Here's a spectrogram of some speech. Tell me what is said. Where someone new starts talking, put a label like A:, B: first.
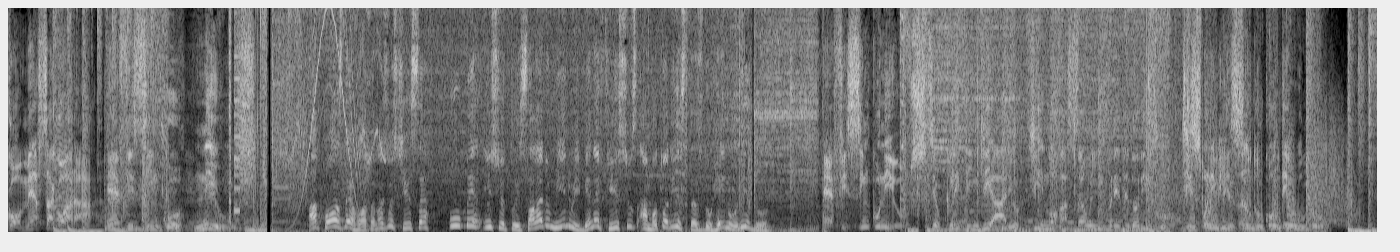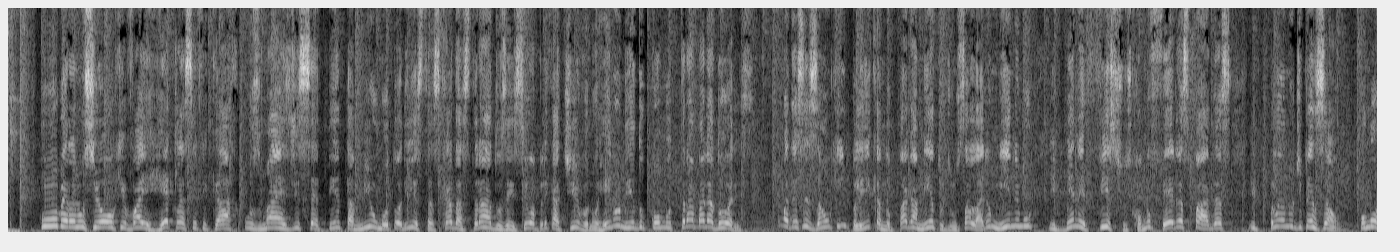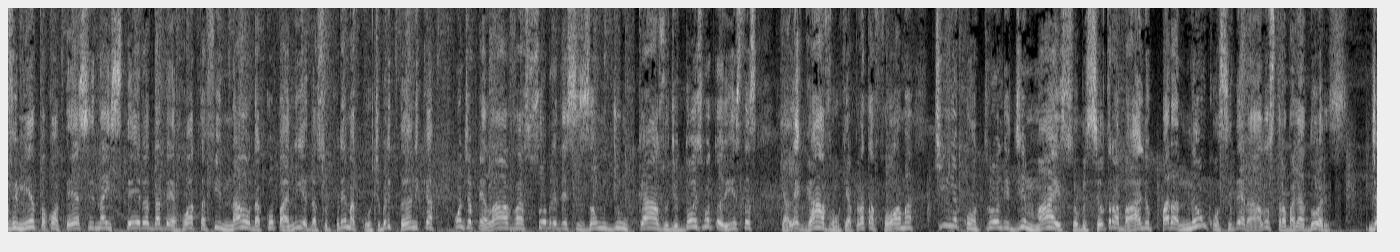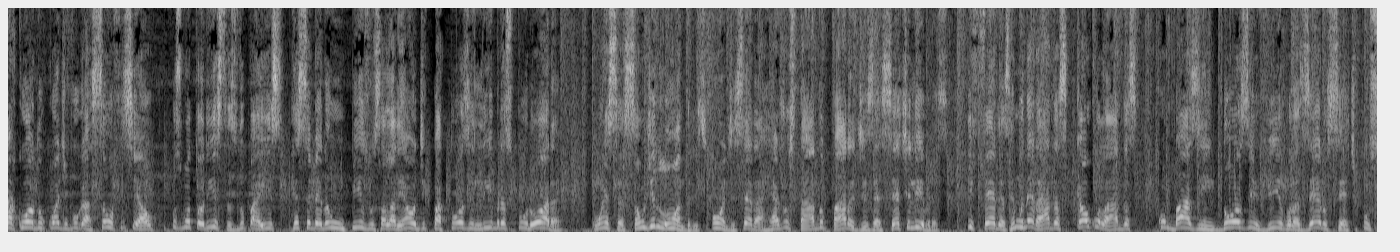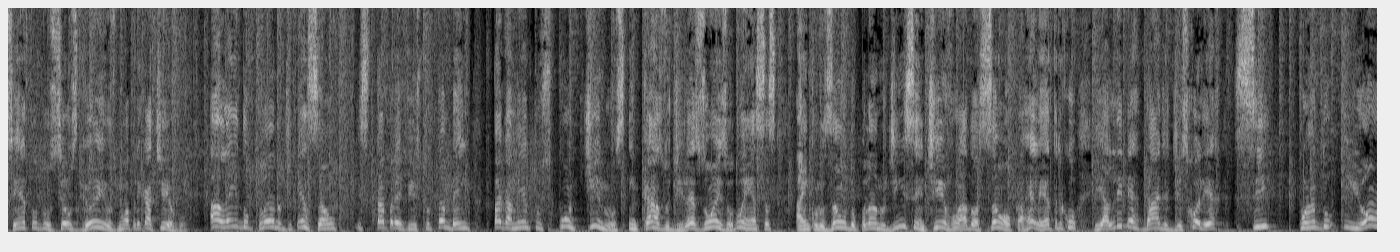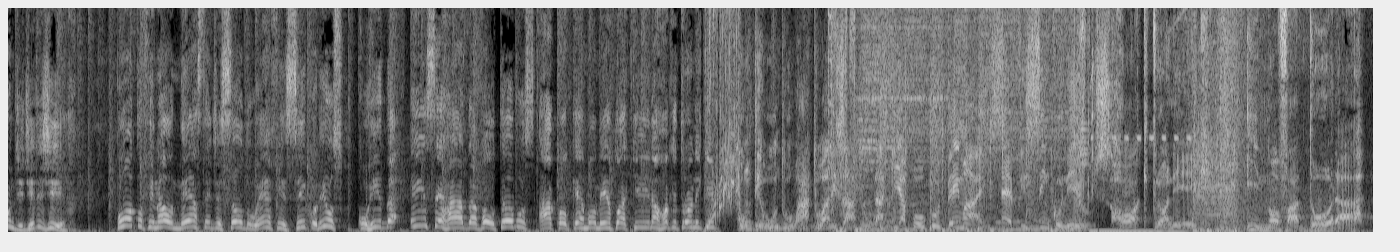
A: Começa agora. F5 News.
B: Após derrota na justiça, Uber institui salário mínimo e benefícios a motoristas do Reino Unido.
A: F5 News, seu clipe diário de inovação e empreendedorismo, disponibilizando o conteúdo.
B: Uber anunciou que vai reclassificar os mais de 70 mil motoristas cadastrados em seu aplicativo no Reino Unido como trabalhadores uma decisão que implica no pagamento de um salário mínimo e benefícios como férias pagas e plano de pensão. O movimento acontece na esteira da derrota final da companhia da Suprema Corte Britânica, onde apelava sobre a decisão de um caso de dois motoristas que alegavam que a plataforma tinha controle demais sobre seu trabalho para não considerá-los trabalhadores. De acordo com a divulgação oficial, os motoristas do país receberão um piso salarial de 14 libras por hora, com exceção de Londres, onde será reajustado para 17 libras, e férias remuneradas calculadas com base em 12,07% dos seus ganhos no aplicativo. Além do plano de pensão, está previsto também pagamentos contínuos em caso de lesões ou doenças, a inclusão do plano de incentivo à adoção ao carro elétrico e a liberdade de escolher se, quando e onde dirigir. Ponto final nesta edição do F5 News. Corrida encerrada. Voltamos a qualquer momento aqui na Rocktronic.
A: Conteúdo atualizado. Daqui a pouco tem mais. F5 News. Rocktronic. Inovadora.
